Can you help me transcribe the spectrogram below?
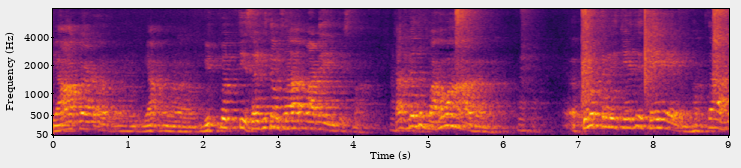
व्याकर व्या व्युत्पत्तिसहितं सः पाठयन्ति स्म। तद्वत् बहवः आसन् किमर्थमिति चेत् ते भक्ताः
